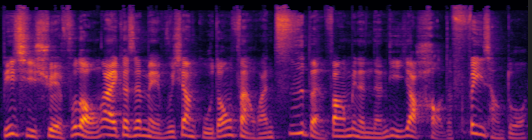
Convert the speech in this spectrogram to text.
比起雪佛龙，埃克森美孚向股东返还资本方面的能力要好得非常多，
